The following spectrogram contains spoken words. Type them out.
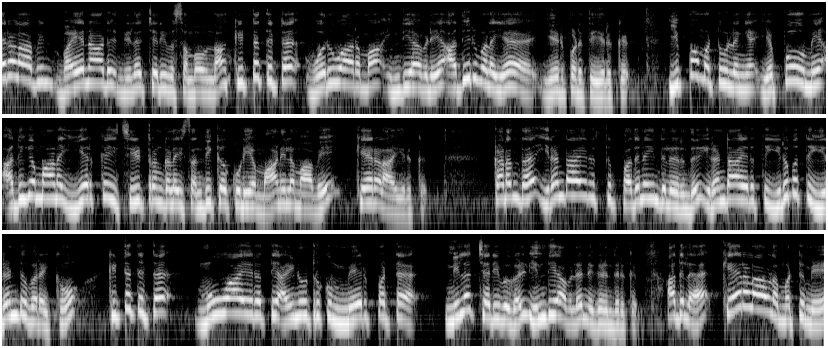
கேரளாவின் வயநாடு நிலச்சரிவு சம்பவம் தான் கிட்டத்தட்ட ஒரு வாரமா இந்தியாவிலேயே அதிர்வலைய ஏற்படுத்தி இருக்கு இப்ப மட்டும் இல்லைங்க எப்போவுமே அதிகமான இயற்கை சீற்றங்களை சந்திக்கக்கூடிய மாநிலமாவே கேரளா இருக்கு. கடந்த இரண்டாயிரத்து பதினைந்திலிருந்து இரண்டாயிரத்து இருபத்தி இரண்டு வரைக்கும் கிட்டத்தட்ட மூவாயிரத்தி ஐநூற்றுக்கும் மேற்பட்ட நிலச்சரிவுகள் இந்தியாவில் நிகழ்ந்திருக்கு. அதுல கேரளாவில் மட்டுமே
